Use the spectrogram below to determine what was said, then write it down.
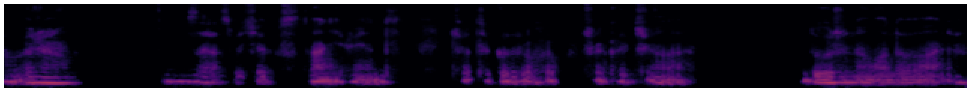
Dobra. Będzie w stanie, więc trzeba tylko trochę poczekać, ale duże naładowanie.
